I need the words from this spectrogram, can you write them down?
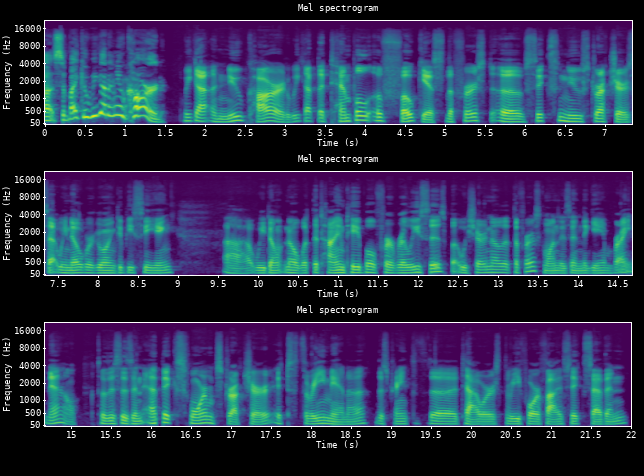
Uh, Sabaiku, we got a new card. We got a new card. We got the Temple of Focus, the first of six new structures that we know we're going to be seeing. Uh, we don't know what the timetable for release is, but we sure know that the first one is in the game right now. So this is an epic swarm structure. It's three mana. The strength of the tower is three, four, five, six, seven.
